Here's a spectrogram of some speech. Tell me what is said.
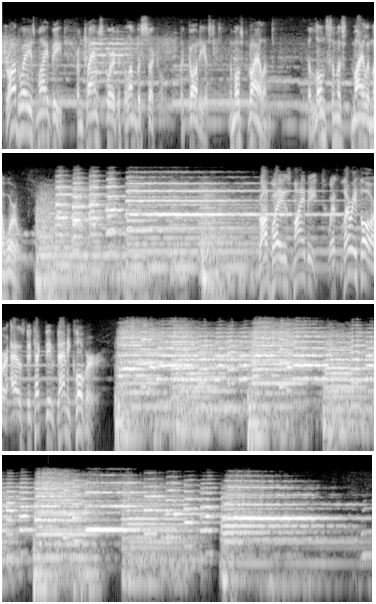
Broadway's My Beat, from Times Square to Columbus Circle, the gaudiest, the most violent, the lonesomest mile in the world. Broadway's My Beat, with Larry Thor as Detective Danny Clover.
